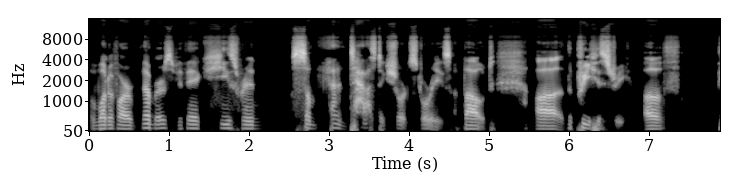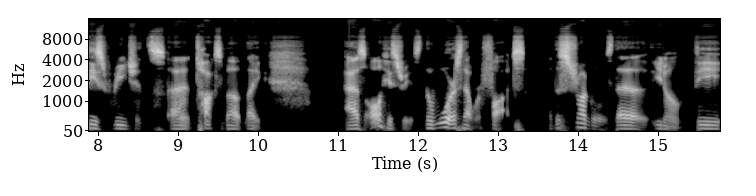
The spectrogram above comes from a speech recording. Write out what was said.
one of our members, Vivek, he's written some fantastic short stories about uh, the prehistory of these regions and talks about like as all histories the wars that were fought the struggles the you know the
